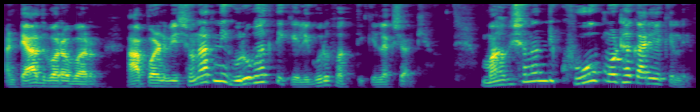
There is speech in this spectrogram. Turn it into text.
आणि त्याचबरोबर आपण विश्वनाथनी गुरुभक्ती केली गुरुभक्ती केली लक्षात घ्या. महाविश्वनाथनी खूप मोठं कार्य केले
